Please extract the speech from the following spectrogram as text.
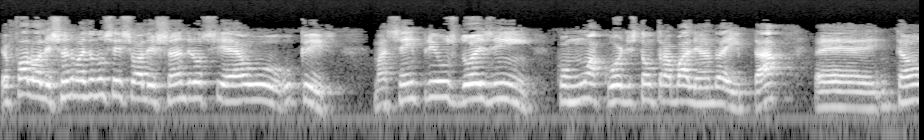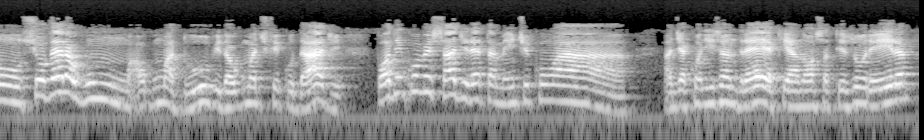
Eu falo Alexandre, mas eu não sei se é o Alexandre ou se é o, o Cris. Mas sempre os dois em comum acordo estão trabalhando aí, tá? É, então, se houver algum, alguma dúvida, alguma dificuldade, podem conversar diretamente com a, a diaconisa Andréia, que é a nossa tesoureira,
